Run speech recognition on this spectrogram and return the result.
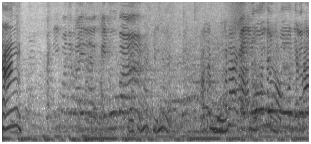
ยังแต่ฉันไม่กินนี่เอาแต่หมูก็ได้ค่ะหมูก็ได้ขอบคุณกันได้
